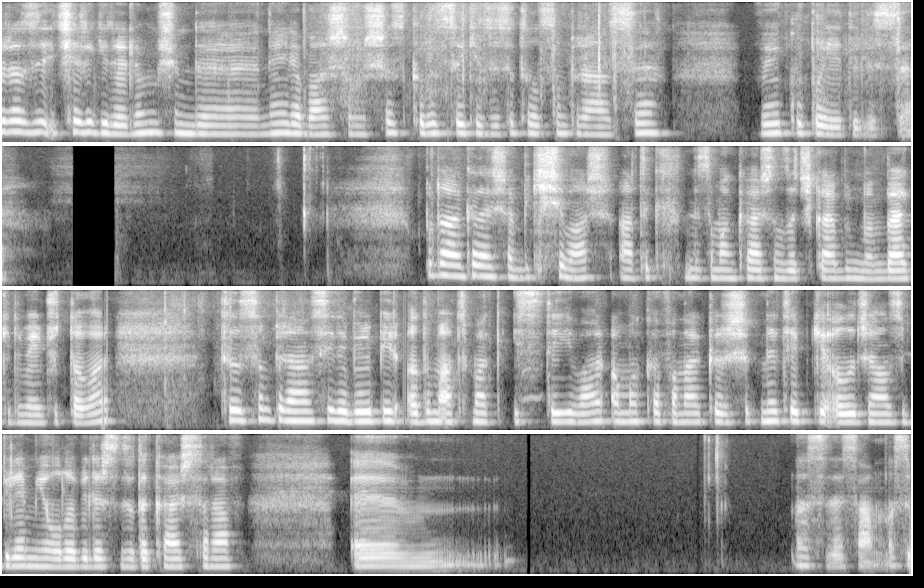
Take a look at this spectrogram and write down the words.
biraz içeri girelim. Şimdi neyle başlamışız? Kılıç sekizlisi, tılsım prensi ve kupa yedilisi. Burada arkadaşlar bir kişi var. Artık ne zaman karşınıza çıkar bilmiyorum. Belki de mevcut da var. Tılsım prensiyle böyle bir adım atmak isteği var ama kafalar karışık. Ne tepki alacağınızı bilemiyor olabilirsiniz ya da karşı taraf e, nasıl desem nasıl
